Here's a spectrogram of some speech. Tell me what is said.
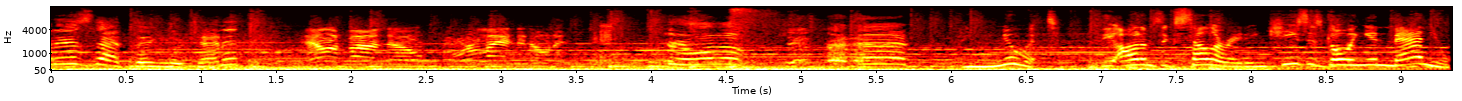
What is that thing, Lieutenant? Hell if I know. We're landing on it. You're on a... Keep it in! I knew it. The Autumn's accelerating. Keyes is going in manual.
